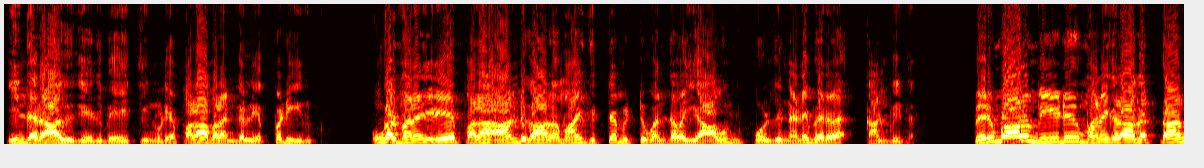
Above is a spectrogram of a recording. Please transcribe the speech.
இந்த ராகு கேது பேச்சினுடைய பலாபலன்கள் எப்படி இருக்கும்? உங்கள் மனதிலே பல ஆண்டு காலமாய் திட்டமிட்டு வந்தவை யாவும் இப்பொழுது நடைபெற காண்பீர்கள். பெரும்பாலும் வீடு மனைகளாகத்தான்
